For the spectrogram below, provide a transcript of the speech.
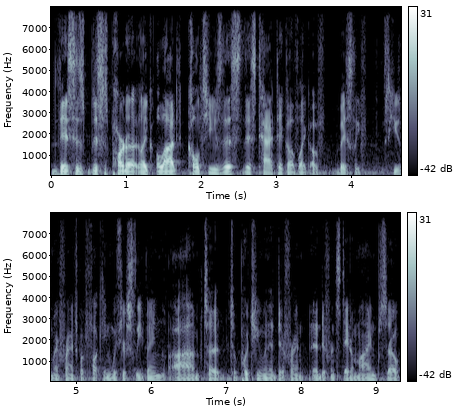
this is this is part of like a lot of cults use this this tactic of like of basically excuse my French but fucking with your sleeping um, to to put you in a different in a different state of mind. So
